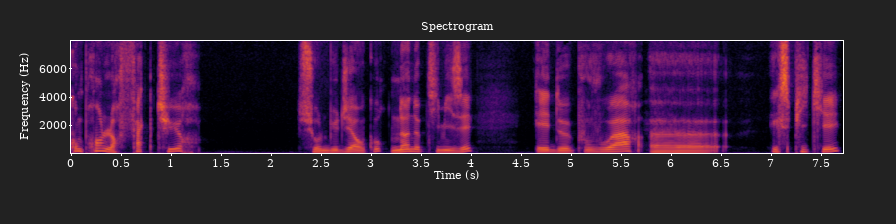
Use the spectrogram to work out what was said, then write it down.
comprendre leur facture sur le budget en cours, non optimisé, et de pouvoir euh, expliquer,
